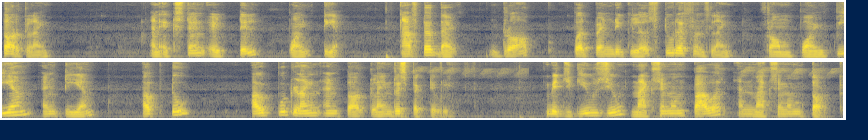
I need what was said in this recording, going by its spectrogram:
torque line and extend it till point Tm. After that drop perpendiculars to reference line from point PM and TM up to output line and torque line respectively which gives you maximum power and maximum torque.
